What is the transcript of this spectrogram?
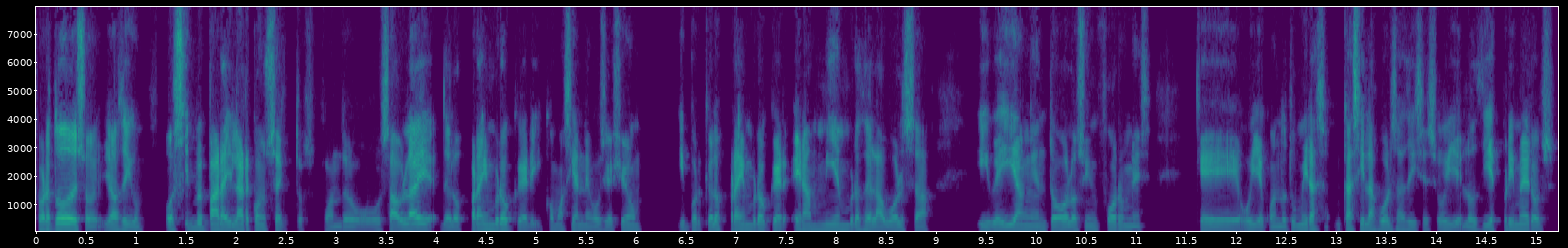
Sobre todo eso, ya os digo, os sirve para hilar conceptos. Cuando os habláis de los prime broker y cómo hacían negociación y por qué los prime broker eran miembros de la bolsa y veían en todos los informes que, oye, cuando tú miras casi las bolsas dices, oye, los 10 primeros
